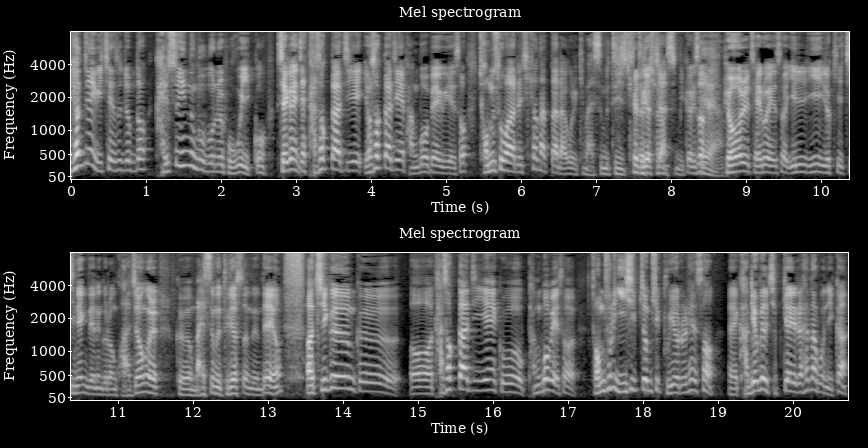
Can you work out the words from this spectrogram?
현재 위치에서 좀 더 갈 수 있는 부분을 보고 있고 제가 이제 다섯 가지, 여섯 가지의 방법에 의해서 점수화를 시켜놨다라고 이렇게 말씀을 드리, 그렇죠. 드렸지 않습니까? 그래서 예. 별 제로에서 1, 2 이렇게 진행되는 그런 과정을 그 말씀을 드렸었는데요. 아, 지금 그 어, 다섯 가지의 그 방법에서 점수를 20점씩 부여를 해서 예, 가격을 집계를 하다 보니까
